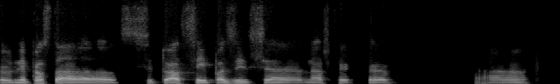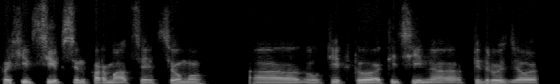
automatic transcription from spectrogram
непроста ситуація і позиція наших е, фахівців з інформації в цьому. Ну, ті, хто офіційно в підрозділах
